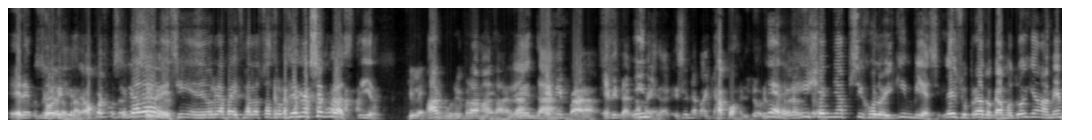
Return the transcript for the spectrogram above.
Ε, Ε, ρε, μην λέω sorry, το πράγμα. Ο κόσμος Ε, δεν καλά, ρε, ξέρει. εσύ είναι ωραία πάει η θάλασσα. Ο άνθρωπος θέλει να ξεκουραστεί. Ρε. Φίλε, Άκου ρε πράγματα. Ναι, Αλλά ρε, εντάξει. δεν είπα, δεν ήταν να Είναι- πάει, ήταν- ήσουν να πάει κάπου αλλού. ρε. Ναι, Αλλά ρε, είχε μια ψυχολογική πίεση. Λέει σου πρέπει να το κάνω το για να μην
